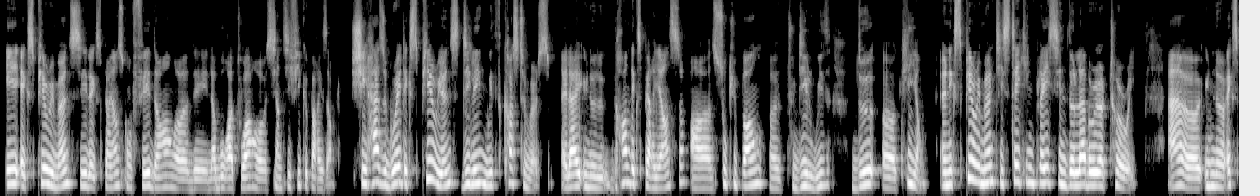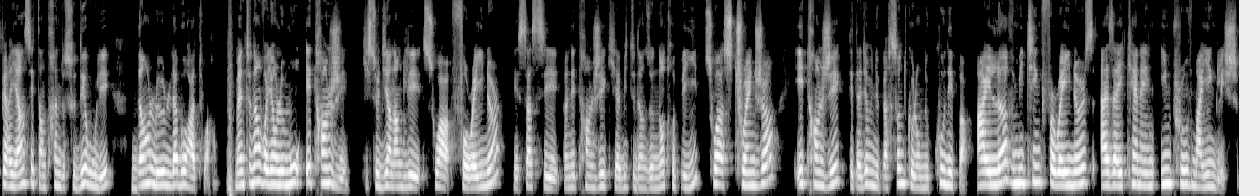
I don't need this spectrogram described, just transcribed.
et experiment, c'est l'expérience qu'on fait dans euh, des laboratoires euh, scientifiques par exemple. She has a great experience dealing with customers. Elle a une grande expérience en s'occupant euh, to deal with de clients. An experiment is taking place in the laboratory. Hein, une expérience est en train de se dérouler dans le laboratoire. Maintenant, voyons le mot étranger qui se dit en anglais soit foreigner, et ça c'est un étranger qui habite dans un autre pays, soit stranger, étranger, c'est-à-dire une personne que l'on ne connaît pas. I love meeting foreigners as I can improve my English.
